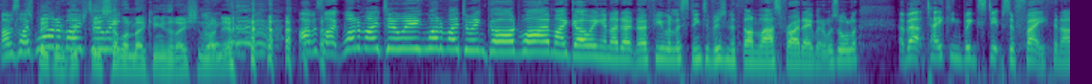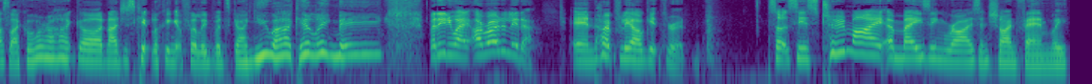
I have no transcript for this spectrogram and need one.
I was like, Speaking what of am I which, doing? there's someone making a donation right now. I was like, what am I doing? What am I doing, God? Why am I going? And I don't know if you were listening to Visionathon last Friday, but it was all about taking big steps of faith. And I was like, all right, God. And I just kept looking at Phil Edwards going, you are killing me. But anyway, I wrote a letter and hopefully I'll get through it. So it says, To my amazing Rise and Shine family,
